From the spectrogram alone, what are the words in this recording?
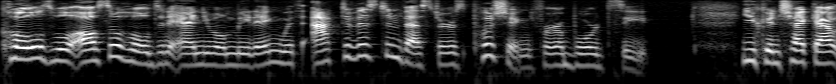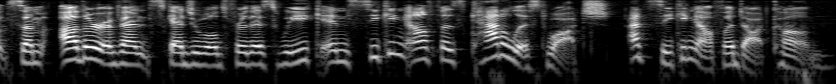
Kohl's will also hold an annual meeting with activist investors pushing for a board seat. You can check out some other events scheduled for this week in Seeking Alpha's Catalyst Watch at seekingalpha.com.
